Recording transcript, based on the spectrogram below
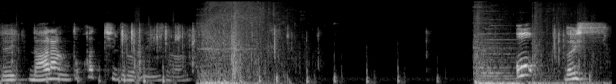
내, 나랑 똑같이 들었네, 이 사람. 어? 나이스!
